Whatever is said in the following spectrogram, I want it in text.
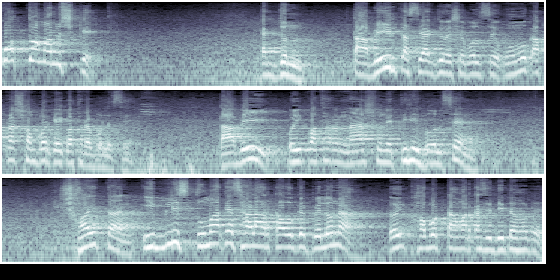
কত মানুষকে। একজন তাবেইর কাছে একজন এসে বলছে, অমুক আপনার সম্পর্কে এই কথাটা বলেছে। তাবেই ওই কথাটা না শুনে তিনি বলছেন শয়তান, ইবলিস তোমাকে ছাড়া আর কাউকে পেল না। ওই খবরটা আমার কাছে দিতে হবে।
